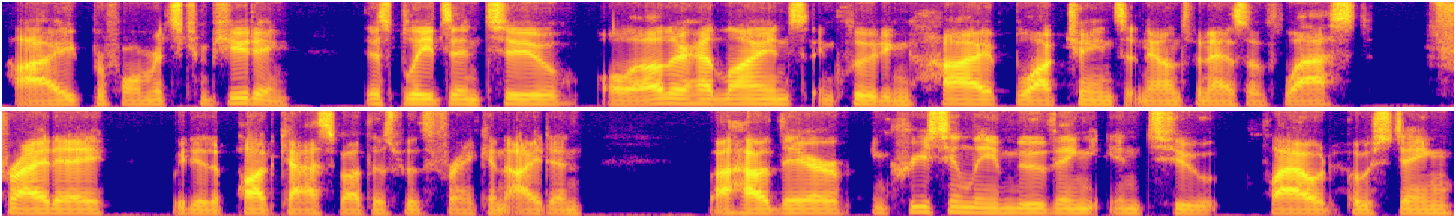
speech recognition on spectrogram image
high performance computing. This bleeds into all other headlines, including Hive Blockchain's announcement as of last Friday. We did a podcast about this with Frank and Aydin about how they're increasingly moving into cloud hosting.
